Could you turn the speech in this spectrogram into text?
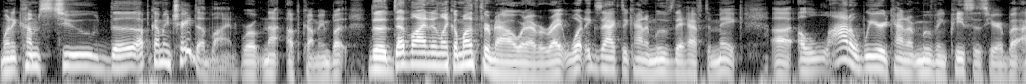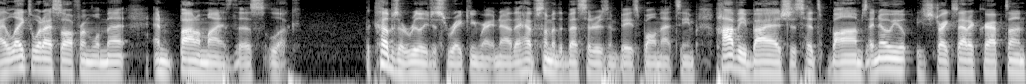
when it comes to the upcoming trade deadline. Well, not upcoming, but the deadline in like a month from now or whatever, right? What exactly kind of moves they have to make. Uh, a lot of weird kind of moving pieces here, but I liked what I saw from Lamet. And bottom line is this look, the Cubs are really just raking right now. They have some of the best hitters in baseball on that team. Javi Baez just hits bombs. I know he, he strikes out a crap ton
